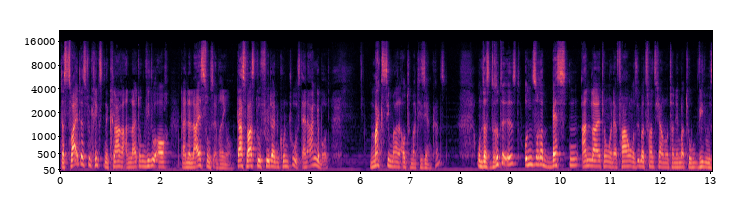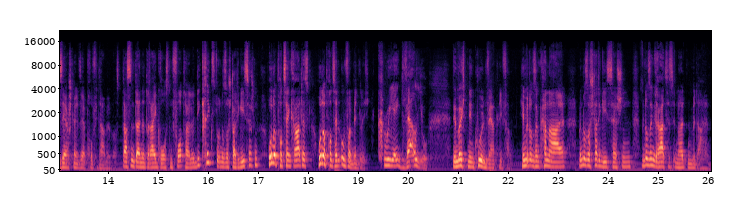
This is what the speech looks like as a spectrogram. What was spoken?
Das zweite ist, du kriegst eine klare Anleitung, wie du auch deine Leistungserbringung, das, was du für deinen Kunden tust, dein Angebot, maximal automatisieren kannst. Und das dritte ist unsere besten Anleitungen und Erfahrungen aus über 20 Jahren Unternehmertum, wie du sehr schnell sehr profitabel wirst. Das sind deine drei großen Vorteile. Die kriegst du in unserer Strategie-Session. 100% gratis, 100% unverbindlich. Create Value. Wir möchten den coolen Wert liefern. Hier mit unserem Kanal, mit unserer Strategie-Session, mit unseren Gratis-Inhalten, mit allem.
